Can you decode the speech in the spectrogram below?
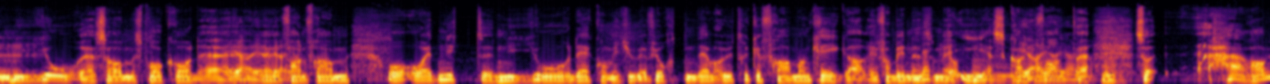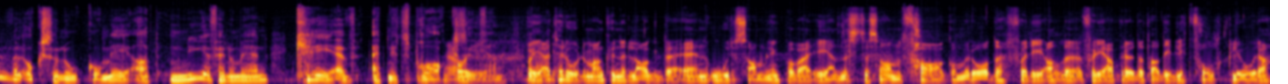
mm. nyordet som Språkrådet ja, ja, ja, fant fram. Og, og, et nytt nyord, det kom i 2014. Det var uttrykket 'framandkriger' i forbindelse med IS-kalifatet. Mm. Så her har vi vel også noe med at nye fenomen krever et nytt språk. Ja. Oi, ja. Og jeg tror man kunne lagd en ordsamling på hver eneste sånn fagområde. For, alle, for jeg har prøvd å ta de litt folkelige orda,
